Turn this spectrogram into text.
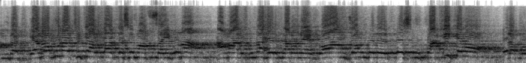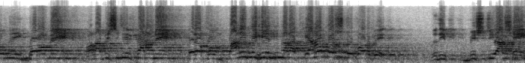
আমরা কেন গুনাহ থেকে আল্লাহর কাছে মাফ চাইব না? আমার গুনাহের কারণে বন, জঙ্গলের পশু, পাখি কেন এই গরমে, অনাবৃষ্টির কারণে এরকম পানিবিহীন তারা কেন কষ্ট করবে? যদি বৃষ্টি আসে,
